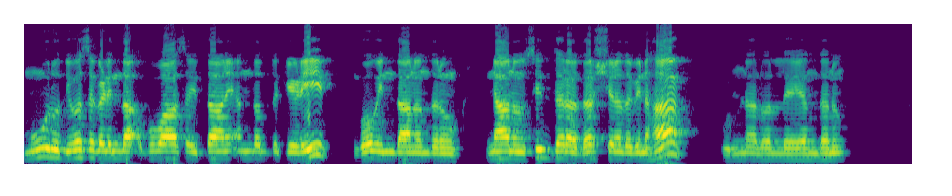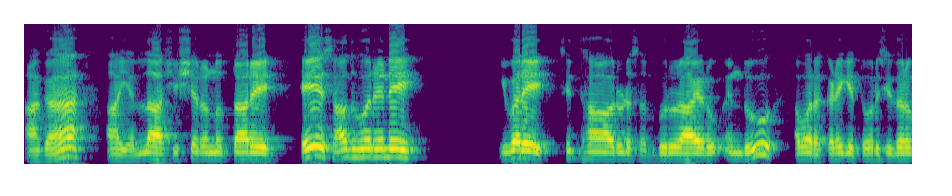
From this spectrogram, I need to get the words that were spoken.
ಮೂರು ದಿವಸಗಳಿಂದ ಉಪವಾಸ ಇದ್ದಾನೆ ಅಂದದ್ದು ಕೇಳಿ, ಗೋವಿಂದಾನಂದನು, ನಾನು ಸಿದ್ಧರ ದರ್ಶನದ ವಿನಃ ಉಣ್ಣಲೊಲ್ಲೆ ಅಂದನು. ಆಗ ಆ ಎಲ್ಲಾ ಶಿಷ್ಯರನ್ನುತ್ತಾರೆ, ಹೇ ಸಾಧುವರೇನೆ ಇವರೇ ಸಿದ್ಧಾರೂಢ ಸದ್ಗುರುರಾಯರು ಎಂದು ಅವರ ಕಡೆಗೆ ತೋರಿಸಿದರು.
